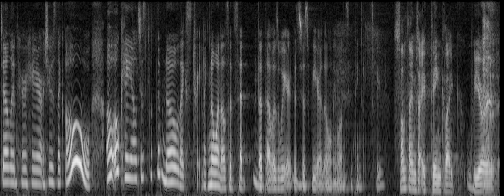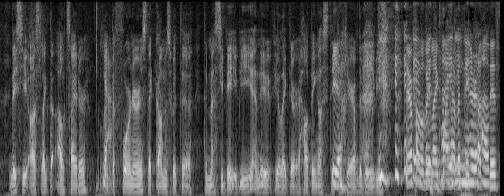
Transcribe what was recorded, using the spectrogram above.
gel in her hair." And she was like, "Oh, oh, okay, I'll just let them know." Like straight, like no one else had said that mm. that was weird. It's just we are the only ones who think it's weird. Sometimes I think like we are. They see us like the outsider, like Yeah. the foreigners that comes with the the messy baby, and they feel like they're helping us taking Yeah. care of the baby. They're probably like, "Why haven't they cut up." this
